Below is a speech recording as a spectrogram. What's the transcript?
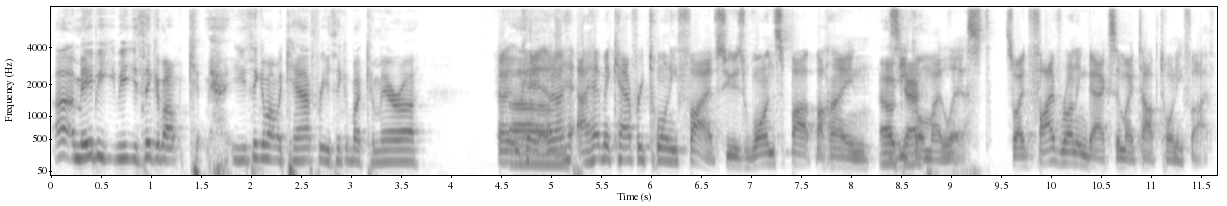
Uh, maybe you think about you think about McCaffrey. You think about Kamara. Uh, Okay, and Um, I, I had McCaffrey 25, so he's one spot behind Okay. Zeke on my list. So I had five running backs in my top 25.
